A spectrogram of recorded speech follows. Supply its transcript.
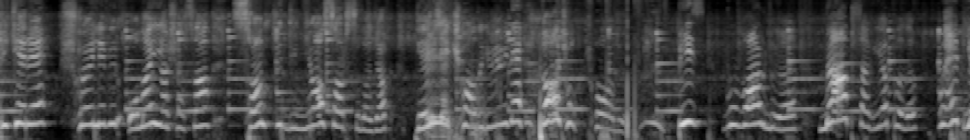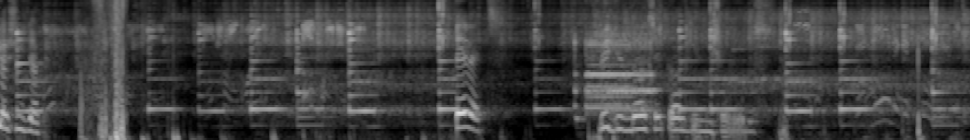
Bir kere şöyle bir olay yaşasa sanki dünya sarsılacak. Geri zekalı gibi bir de daha çok çoğalıyor. Biz bu varlığı ne yapsak yapalım bu hep yaşayacak. Evet. Bir gün daha tekrar girmiş oluyoruz. Good morning, employee 225.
